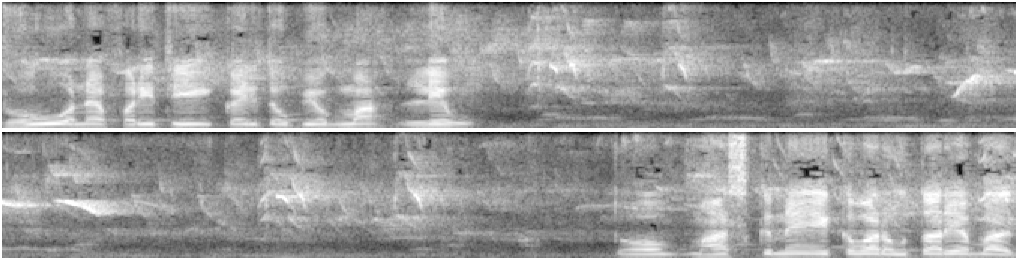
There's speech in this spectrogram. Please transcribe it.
ધોવું અને ફરીથી કઈ રીતે ઉપયોગમાં લેવું. તો માસ્કને એકવાર ઉતાર્યા બાદ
